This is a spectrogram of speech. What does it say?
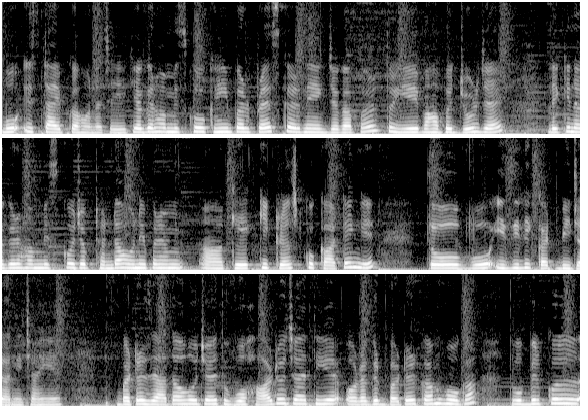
वो इस टाइप का होना चाहिए कि अगर हम इसको कहीं पर प्रेस कर दें एक जगह पर तो ये वहाँ पर जुड़ जाए। लेकिन अगर हम इसको जब ठंडा होने पर हम केक की क्रस्ट को काटेंगे तो वो इजीली कट भी जानी चाहिए। बटर ज़्यादा हो जाए तो वो हार्ड हो जाती है और अगर बटर कम होगा तो वो बिल्कुल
